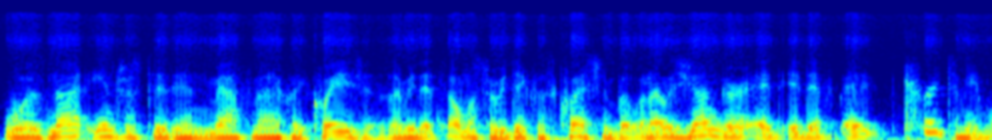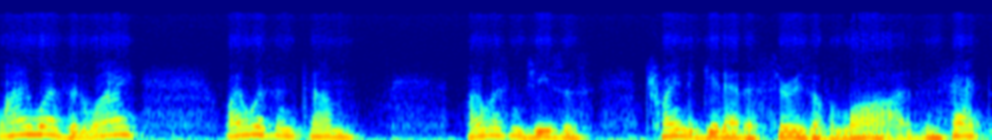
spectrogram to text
was not interested in mathematical equations? I mean, it's almost a ridiculous question, but when I was younger, it, it, it occurred to me: why was it? Why why wasn't um, why wasn't Jesus trying to get at a series of laws? In fact,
